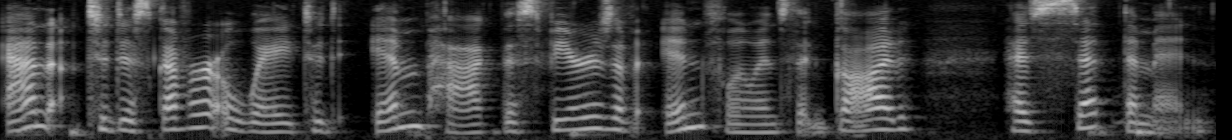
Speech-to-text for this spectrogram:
and to discover a way to impact the spheres of influence that God has set them in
